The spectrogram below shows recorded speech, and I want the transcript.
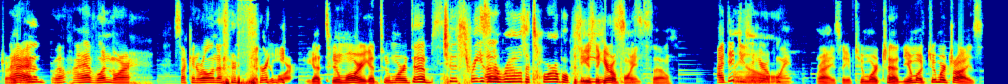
Try All right. again. Well, I have one more. so I can roll another You got three. two more. You got two more. You got two more attempts. Two threes in a Oh. row. That's horrible. Because you used the hero point, so I did I use a hero point. right. So you have two more ch- you more two more tries.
